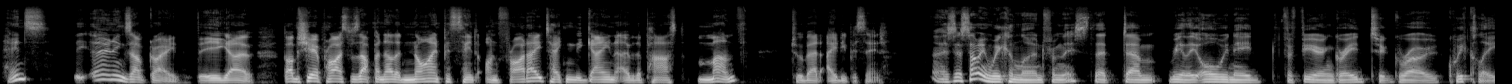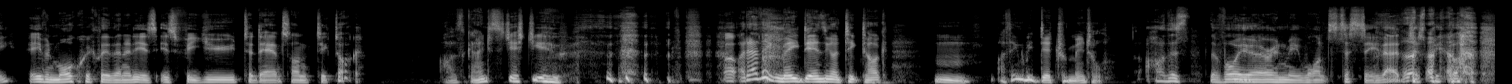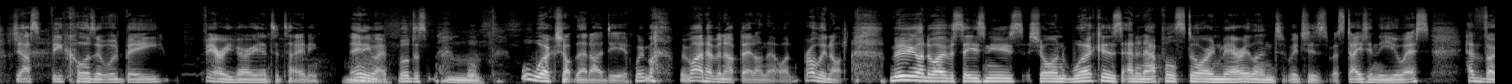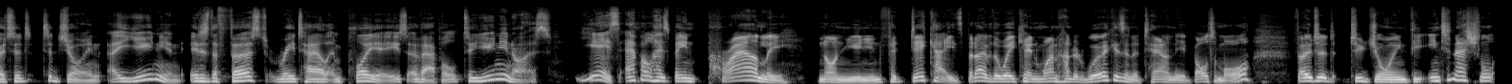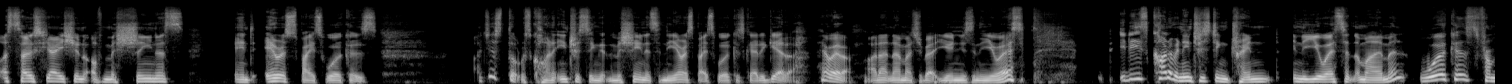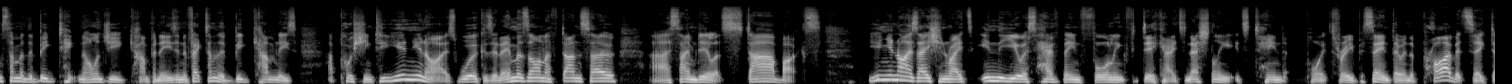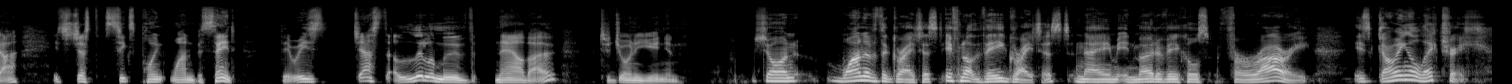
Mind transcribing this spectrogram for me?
Hence, the earnings upgrade. There you go. Bub's share price was up another 9% on Friday, taking the gain over the past month to about 80%. Is there something we can learn from this that um, really all we need for fear and greed to grow quickly, even more quickly than it is, is for you to dance on TikTok? I was going to suggest you. I don't think me dancing on TikTok, hmm, I think it'd be detrimental. Oh, there's the voyeur in me wants to see that just because just because it would be very, very entertaining. Mm. Anyway, we'll just mm. we'll, we'll, workshop that idea. We might we might have an update on that one. Probably not. Moving on to overseas news, Sean. Workers at an Apple store in Maryland, which is a state in the US, have voted to join a union. It is the first retail employees of Apple to unionize. Yes, Apple has been proudly non union for decades. But over the weekend, 100 workers in a town near Baltimore voted to join the International Association of Machinists and aerospace workers. I just thought it was kind of interesting that the machinists and the aerospace workers go together. However, I don't know much about unions in the US. It is kind of an interesting trend in the US at the moment. Workers from some of the big technology companies, and in fact, some of the big companies are pushing to unionize. Workers at Amazon have done so. Uh, same deal at Starbucks. Unionisation rates in the US have been falling for decades. Nationally, it's 10.3%, though in the private sector, it's just 6.1%. There is just a little move now, though, to join a union. Sean, one of the greatest, if not the greatest, name in motor vehicles, Ferrari, is going electric.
